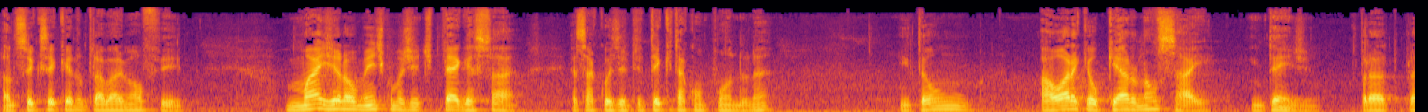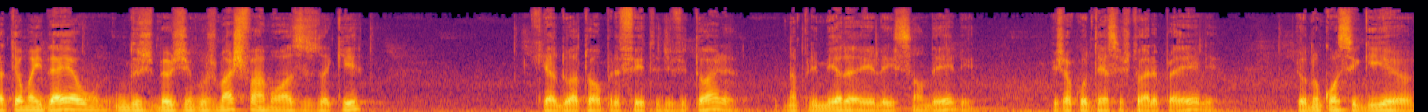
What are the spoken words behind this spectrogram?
A não ser que você queira um trabalho mal feito. Mas geralmente, como a gente pega essa, essa coisa de ter que estar tá compondo, né? Então, a hora que eu quero não sai, entende? Para ter uma ideia, um, um dos meus jingles mais famosos daqui, que é do atual prefeito de Vitória, na primeira eleição dele, eu já contei essa história para ele, eu não conseguia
